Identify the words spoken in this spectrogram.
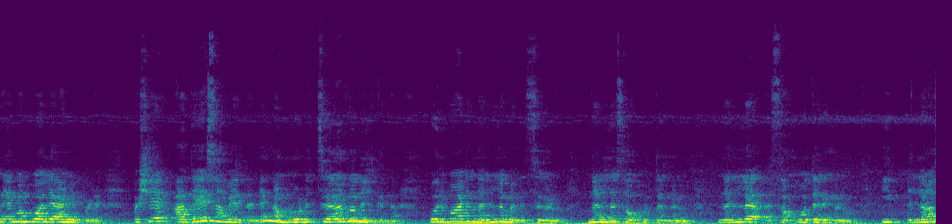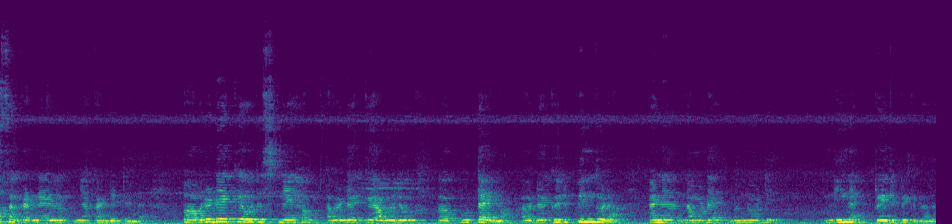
നിയമം പോലെയാണ് ഇപ്പോഴും. പക്ഷേ അതേ സമയം തന്നെ നമ്മളോട് ചേർന്ന് നിൽക്കുന്ന ഒരുപാട് നല്ല മനസ്സുകളും നല്ല സൗഹൃദങ്ങളും നല്ല സഹോദരങ്ങളും ഈ എല്ലാ സംഘടനകളിലും ഞാൻ കണ്ടിട്ടുണ്ട്. അപ്പോൾ അവരുടെയൊക്കെ ഒരു സ്നേഹം അവരുടെയൊക്കെ ആ ഒരു കൂട്ടായ്മ അവരുടെയൊക്കെ ഒരു പിന്തുണ ആണ് നമ്മുടെ മുന്നോട്ട് നീങ്ങാൻ പ്രേരിപ്പിക്കുന്നത്.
